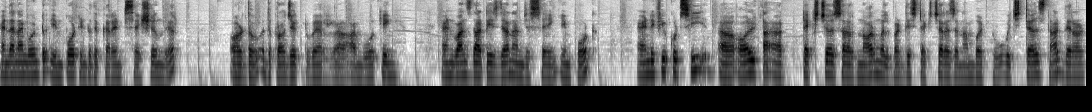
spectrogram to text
And then I'm going to import into the current session there or the, the project where uh, I'm working. And once that is done I'm just saying import. And if you could see uh, all uh, textures are normal but this texture has a number 2 which tells that there are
